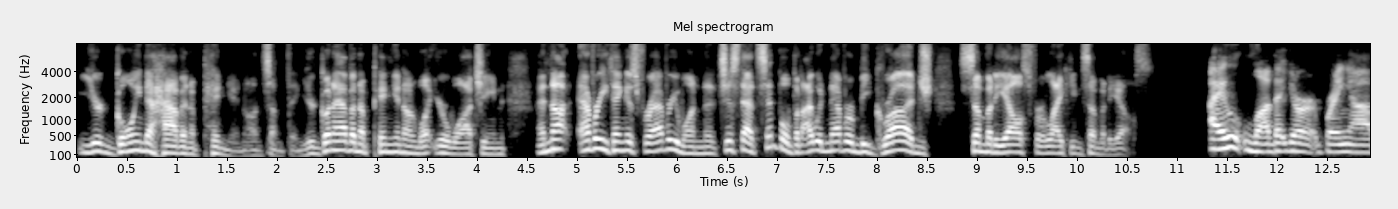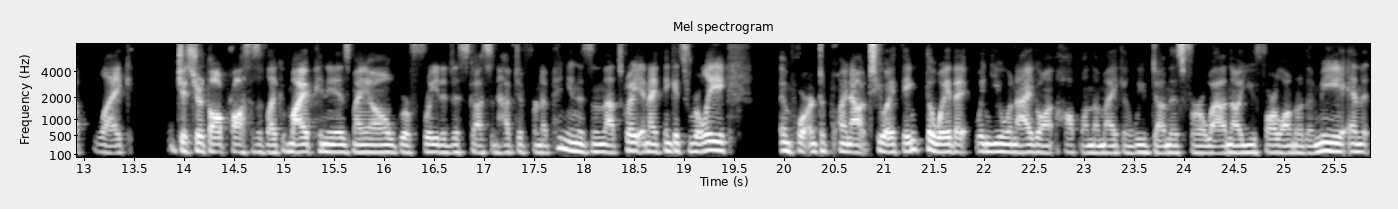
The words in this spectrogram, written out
you're going to have an opinion on something. You're going to have an opinion on what you're watching, and not everything is for everyone. And it's just that simple. But I would never begrudge somebody else for liking somebody else. I love that you're bringing up like just your thought process of like my opinion is my own. We're free to discuss and have different opinions, and that's great. And I think it's really important to point out too. I think the way that when you and I go on, hop on the mic, and we've done this for a while now, you far longer than me, and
